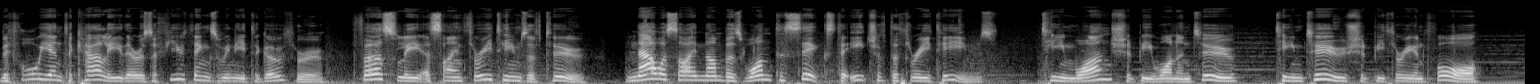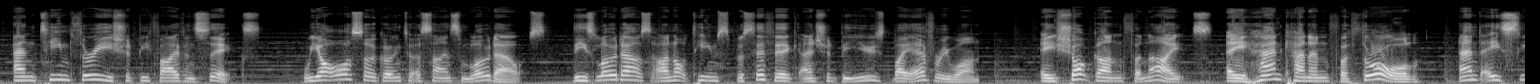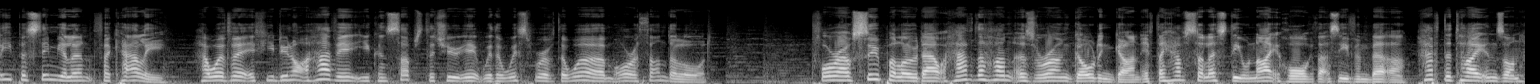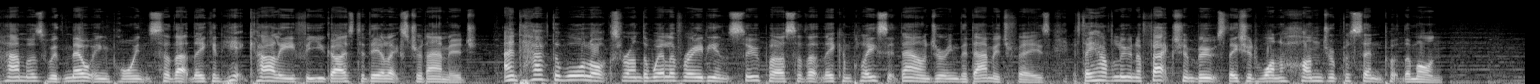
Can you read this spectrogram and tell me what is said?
Before we enter Kalli, there is a few things we need to go through. Firstly, assign three teams of two. Now assign numbers 1 to 6 to each of the three teams. Team 1 should be 1 and 2, Team 2 should be 3 and 4, and Team 3 should be 5 and 6. We are also going to assign some loadouts. These loadouts are not team specific and should be used by everyone. A shotgun for knights, a hand cannon for thrall, and a sleeper simulant for Kalli. However, if you do not have it, you can substitute it with a Whisper of the Worm or a Thunderlord. For our super loadout, have the Hunters run Golden Gun. If they have Celestial Nighthawk, that's even better. Have the Titans on hammers with melting points so that they can hit Kalli for you guys to deal extra damage. And have the Warlocks run the Well of Radiance Super so that they can place it down during the damage phase. If they have Lunafaction boots, they should 100% put them on.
